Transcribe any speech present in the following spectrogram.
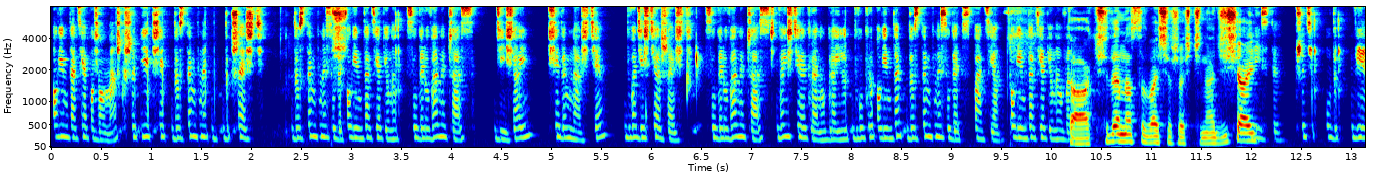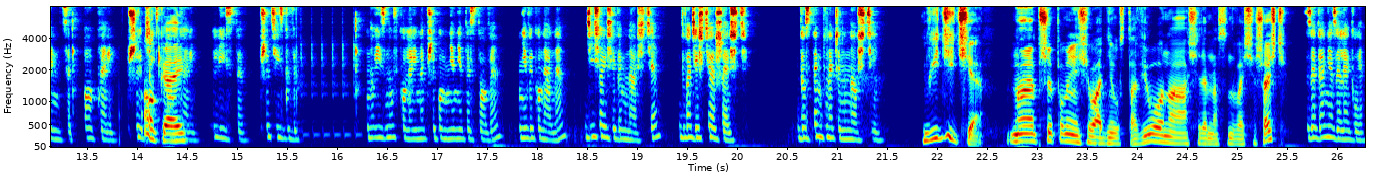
Orientacja pozioma. Krzyk, się, dostępne. 6. Dostępne suge. Orientacja piona. Sugerowany czas. Dzisiaj. 17. 26. Sugerowany czas. Wejście ekranu Braille. Dwukrop. Orienta- dostępny. Spacja. Orientacja pionowa. Tak, 17.26 na dzisiaj. Listy. Przycisk. Więcej. OK. Przycisk. OK. Listy. Przycisk. No i znów kolejne przypomnienie testowe. Niewykonane. Dzisiaj 17. 26. Dostępne czynności. Widzicie, no, przypomnienie się ładnie ustawiło na 17.26. Zadania zaległe.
